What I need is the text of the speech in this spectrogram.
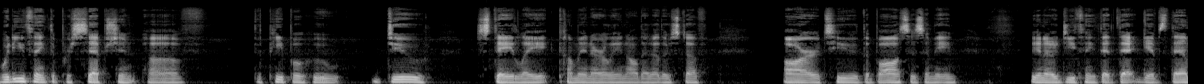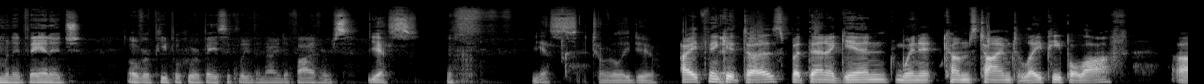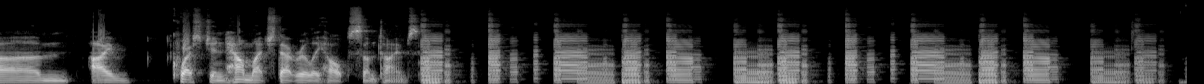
what do you think the perception of the people who do stay late, come in early, and all that other stuff are to the bosses? I mean, you know, do you think that that gives them an advantage over people who are basically the nine to fivers? Yes. yes, I totally do. I think yeah. it does, but then again, when it comes time to lay people off, um, I question how much that really helps sometimes.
